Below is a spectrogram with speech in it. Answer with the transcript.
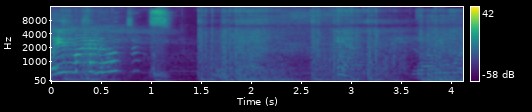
Leave my villages! Get out of the way.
